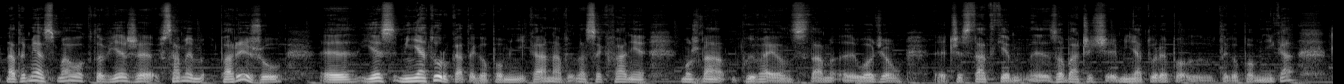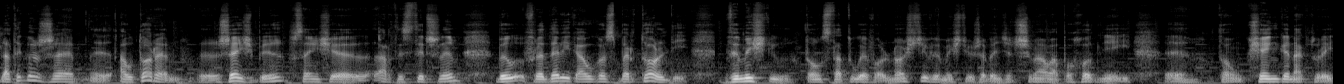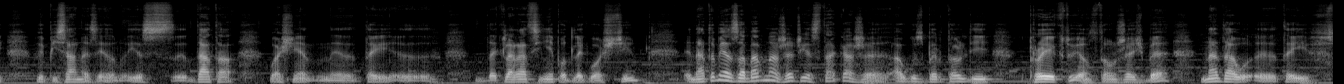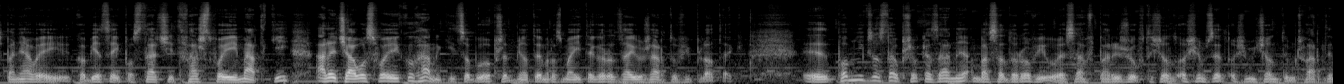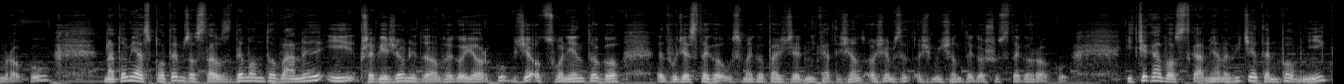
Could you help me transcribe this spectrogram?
Natomiast mało kto wie, że w samym Paryżu e, jest miniaturka tego pomnika. Na, na sekwanie można pływając tam e, łodzią e, czy statkiem zobaczyć miniaturę tego pomnika, dlatego że autorem rzeźby w sensie artystycznym był Frederick August Bertoldi. Wymyślił tą statuę wolności, wymyślił, że będzie trzymała pochodnie i e, tą księgę, na której wypisana jest data właśnie tej deklaracji niepodległości. Natomiast zabawna rzecz jest taka, że August Bertoldi projektując tą rzeźbę nadał tej wspaniałej kobiecej postaci twarz swojej matki, ale ciało swojej kochanki, co było przedmiotem rozmaitego rodzaju żartów i plotek. Pomnik został przekazany ambasadorowi USA w Paryżu w 1880 1984 roku, natomiast potem został zdemontowany i przewieziony do Nowego Jorku, gdzie odsłonięto go 28 października 1886 roku. I ciekawostka, mianowicie ten pomnik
